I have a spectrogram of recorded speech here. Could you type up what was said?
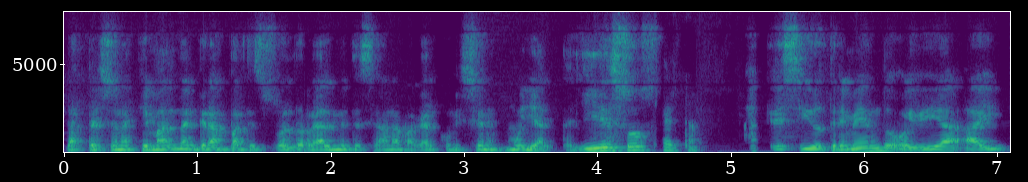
las personas que mandan gran parte de su sueldo realmente se van a pagar comisiones muy altas. Y esos ha crecido tremendo. Hoy día hay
